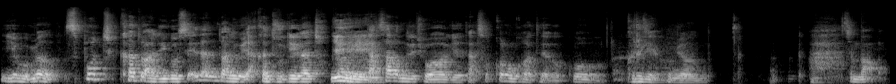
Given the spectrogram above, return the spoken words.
이게 보면 스포츠카도 아니고 세단도 아니고 약간 두 개가 적당히 예. 딱 사람들이 좋아하기에 딱 섞어놓은 것 같아 갖고 그러게요. 보면 아, 좀 막,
